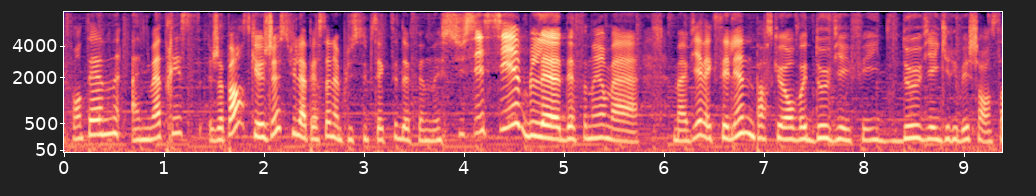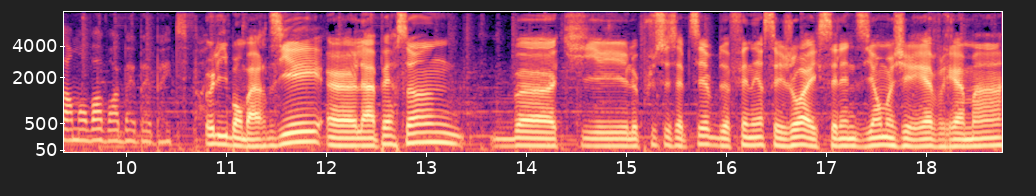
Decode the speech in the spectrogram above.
Fontaine, animatrice. Je pense que je suis la personne la plus susceptible de finir, susceptible de finir ma, ma vie avec Céline parce qu'on va être deux vieilles filles, deux vieilles gribiches ensemble. On va avoir ben, ben, ben du fun. Oli Bombardier, euh, la personne bah, qui est le plus susceptible de finir ses jours avec Céline Dion, moi j'irais vraiment.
